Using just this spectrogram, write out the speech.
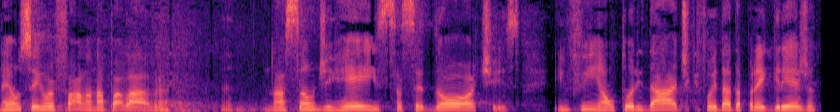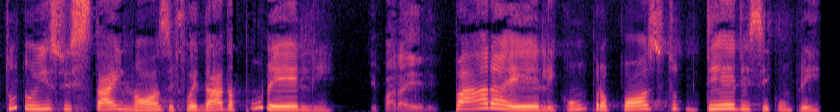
né, o Senhor fala na palavra, nação de reis, sacerdotes, enfim, a autoridade que foi dada para a igreja, tudo isso está em nós e foi dada por Ele, E para ele. para Ele, com o propósito dele se cumprir.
